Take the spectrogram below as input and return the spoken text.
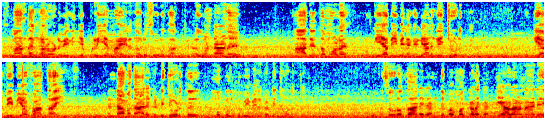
ഉസ്മാൻ തങ്ങളോട് വലിയ പ്രിയമായിരുന്നു റസൂർദാക്ക് അതുകൊണ്ടാണ് ആദ്യത്തെ മോളെ റുക്കിയ ബീബിനെ കല്യാണം കഴിച്ചു കൊടുത്ത് റുക്കിയ ബീബി ഒഫാത്തായി രണ്ടാമത് ആരെ കെട്ടിച്ചു കൊടുത്ത്? ഉമ്മക്കുൾക്ക് ബീബിനെ കെട്ടിച്ചു കൊടുത്ത്. റസൂർദാന് രണ്ട് പെമ്മക്കളെ കെട്ടിയ ആളാണ് ആര്?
